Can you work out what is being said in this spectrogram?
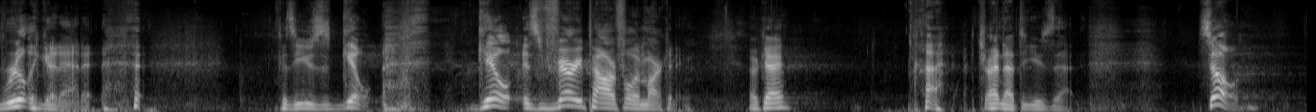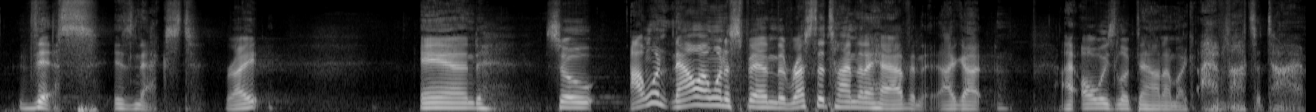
really good at it. because he uses guilt. guilt is very powerful in marketing, okay? Try not to use that. So, this is next, right? And so I want now I want to spend the rest of the time that I have, and I got I always look down, I'm like, I have lots of time.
